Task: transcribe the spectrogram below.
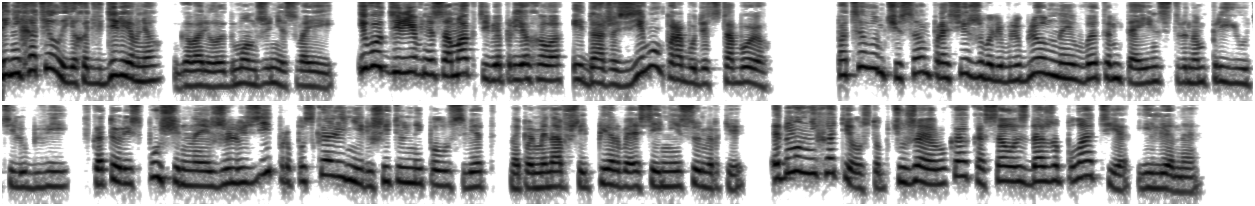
«Ты не хотела ехать в деревню», — говорил Эдмон жене своей. И вот деревня сама к тебе приехала, и даже зиму пробудет с тобою». По целым часам просиживали влюбленные в этом таинственном приюте любви, в который спущенные жалюзи пропускали нерешительный полусвет, напоминавший первые осенние сумерки. Эдмон не хотел, чтобы чужая рука касалась даже платья Елены.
